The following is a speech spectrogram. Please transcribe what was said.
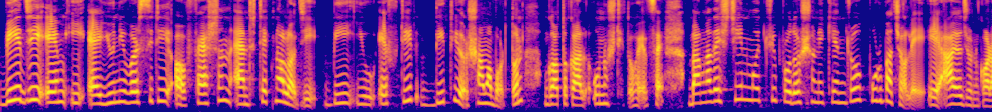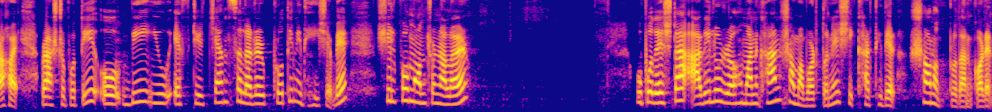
BGMEA University of Fashion and Technology বিইউএফটির দ্বিতীয় সমাবর্তন গতকাল অনুষ্ঠিত হয়েছে। বাংলাদেশ চীন মৈত্রী প্রদর্শনী কেন্দ্র পূর্বাচলে এ আয়োজন করা হয়। রাষ্ট্রপতি ও বিইউএফটির চ্যান্সেলরের প্রতিনিধি হিসেবে শিল্প মন্ত্রণালয়ের উপদেষ্টা আদিলুর রহমান খান সমাবর্তনে শিক্ষার্থীদের সনদ প্রদান করেন।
